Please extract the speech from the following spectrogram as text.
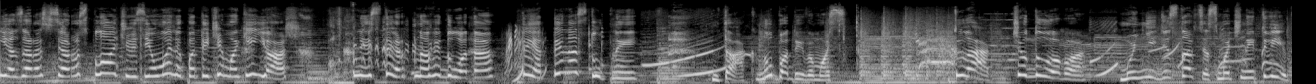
Я зараз вся розплачуюсь і у мене потече макіяж. Нестерпна гидота. Тед, ти наступний. Так, ну подивимось. Так, чудово! Мені дістався смачний твікс.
